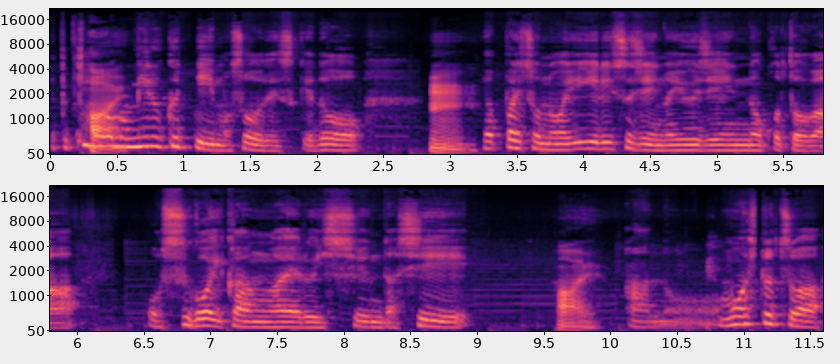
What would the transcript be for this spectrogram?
やっぱ昨日のミルクティーもそうですけど、うん。やっぱりそのイギリス人の友人のことがをすごい考える一瞬だしはい。あのもう一つは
